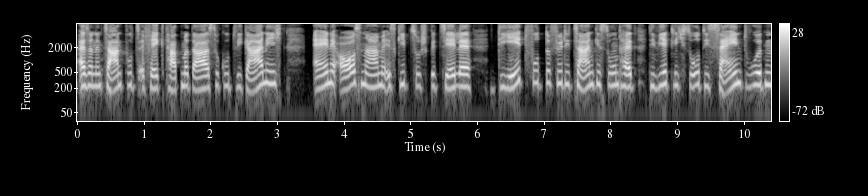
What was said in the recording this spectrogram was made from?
Also einen Zahnputzeffekt hat man da so gut wie gar nicht. Eine Ausnahme, es gibt so spezielle Diätfutter für die Zahngesundheit, die wirklich so designt wurden,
